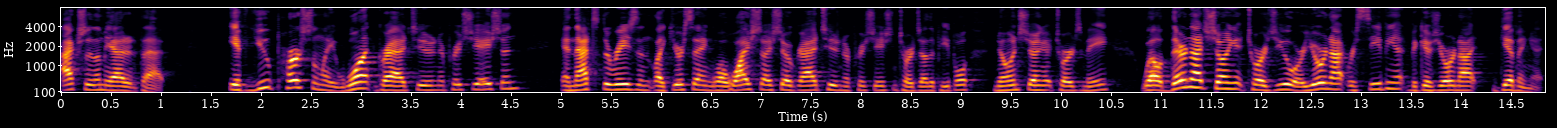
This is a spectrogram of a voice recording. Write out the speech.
actually let me add it to that if you personally want gratitude and appreciation, and that's the reason, like you're saying, well, why should I show gratitude and appreciation towards other people? No one's showing it towards me. Well, they're not showing it towards you, or you're not receiving it because you're not giving it.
